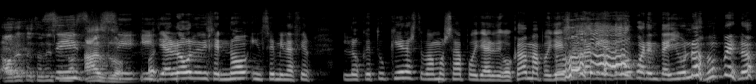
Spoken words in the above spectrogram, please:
ahora te están Sí, diciendo, sí, hazlo. sí. Y ya luego le dije, no, inseminación. Lo que tú quieras te vamos a apoyar. Digo, claro, me apoyáis ahora que ya tengo 41, pero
